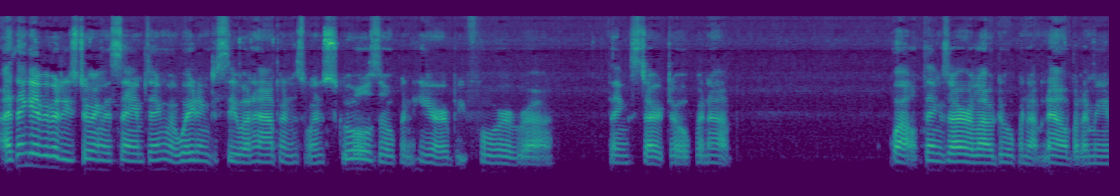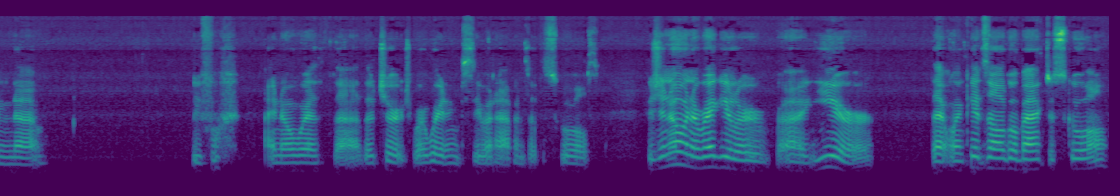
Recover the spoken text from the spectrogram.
I think everybody's doing the same thing. We're waiting to see what happens when schools open here before uh, things start to open up. Well, things are allowed to open up now, but I mean, uh, before I know with uh, the church, we're waiting to see what happens at the schools. Because you know, in a regular uh, year, that when kids all go back to school,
